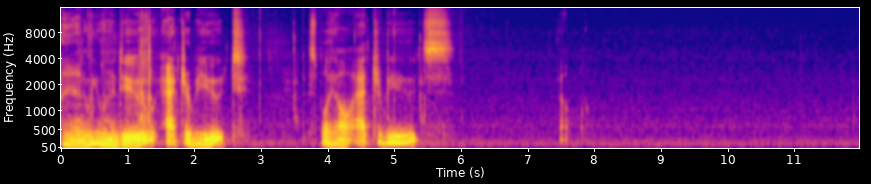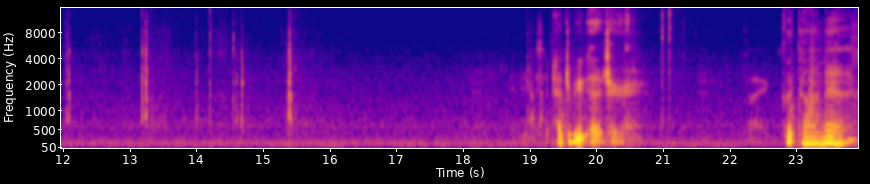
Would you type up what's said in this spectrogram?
And we want to do attribute display all attributes. Attribute editor. Click on that.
